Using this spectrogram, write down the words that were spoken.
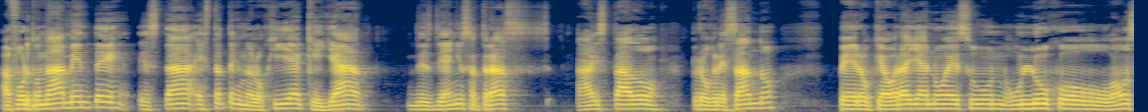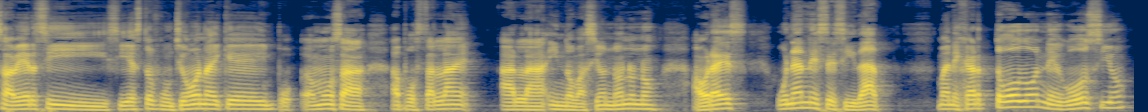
Afortunadamente está esta tecnología que ya desde años atrás ha estado progresando pero que ahora ya no es un, lujo, vamos a ver si, esto funciona, hay que, vamos a apostar a la innovación, no, no, no, ahora es una necesidad. Manejar todo negocio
